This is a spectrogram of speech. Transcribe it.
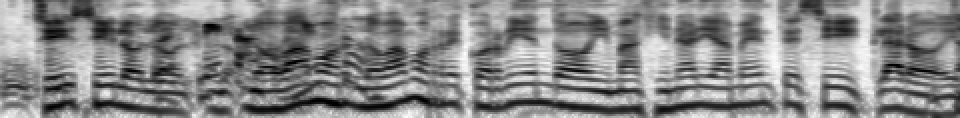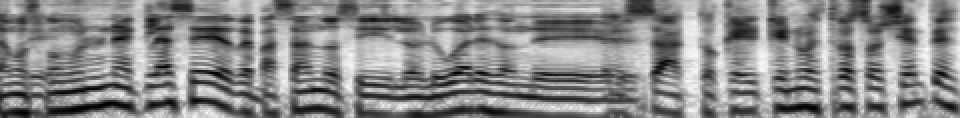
um, Sí, sí, lo, vamos, eso? lo vamos recorriendo imaginariamente, sí, claro. Estamos este, como en una clase repasando si los lugares donde... Exacto, que, que nuestros oyentes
